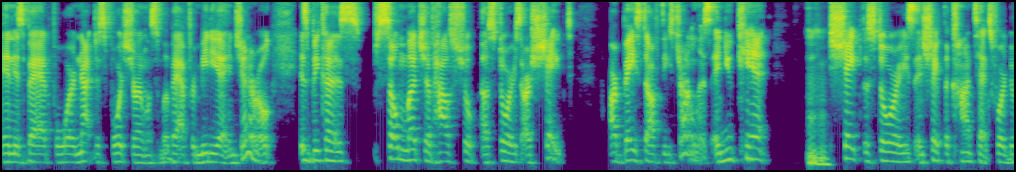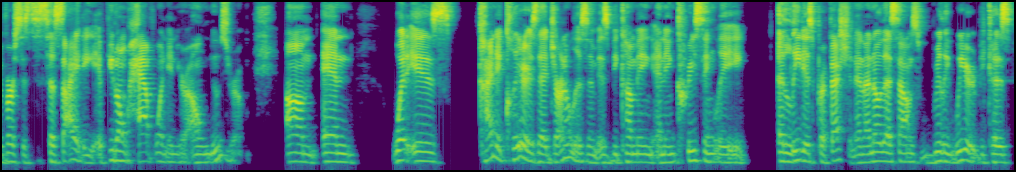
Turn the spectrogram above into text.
and is bad for not just sports journalism, but bad for media in general, is because so much of how sh- uh, stories are shaped are based off these journalists. And you can't mm-hmm. shape the stories and shape the context for a diverse society if you don't have one in your own newsroom. Um, and what is kind of clear is that journalism is becoming an increasingly elitist profession. And I know that sounds really weird because,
